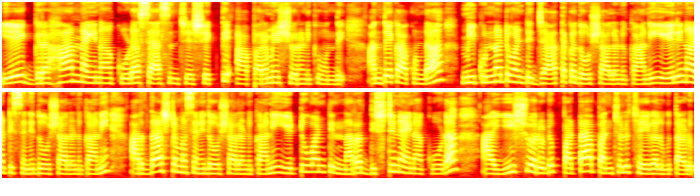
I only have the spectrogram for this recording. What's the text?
ఏ గ్రహాన్నైనా కూడా శాసించే శక్తి ఆ పరమేశ్వరునికి ఉంది. అంతేకాకుండా మీకున్నటువంటి జాతక దోషాలను కానీ ఏలినాటి శని దోషాలను కానీ అర్ధాష్టమ శని దోషాలను కానీ ఎటువంటి నర దిష్టిని అయినా కూడా ఆ ఈశ్వరుడు పటాపంచలు చేయగలుగుతాడు.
